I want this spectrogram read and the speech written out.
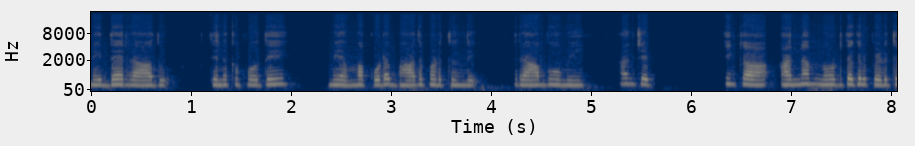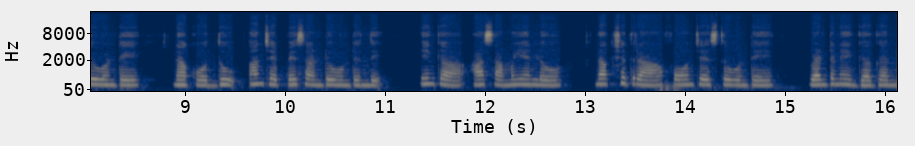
నిద్ర రాదు. తినకపోతే మీ అమ్మ కూడా బాధపడుతుంది. రా భూమి అని చెప్పి ఇంకా అన్నం నోటి దగ్గర పెడుతూ ఉంటే నాకు వద్దు అని చెప్పేసి అంటూ ఉంటుంది. ఇంకా ఆ సమయంలో నక్షత్ర ఫోన్ చేస్తూ ఉంటే వెంటనే గగన్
